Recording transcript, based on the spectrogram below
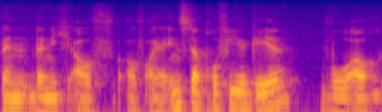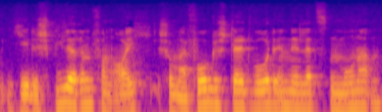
Wenn, wenn ich auf, auf euer Insta-Profil gehe, wo auch jede Spielerin von euch schon mal vorgestellt wurde in den letzten Monaten,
